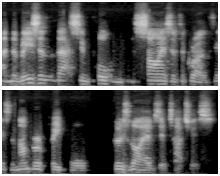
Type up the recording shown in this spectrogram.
And the reason that that's important, the size of the growth, is the number of people whose lives it touches.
